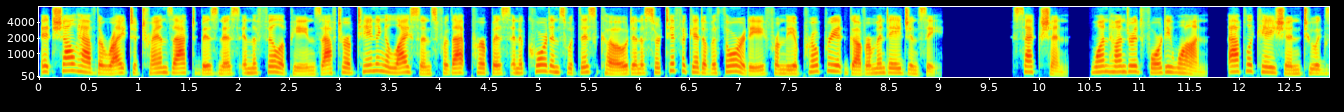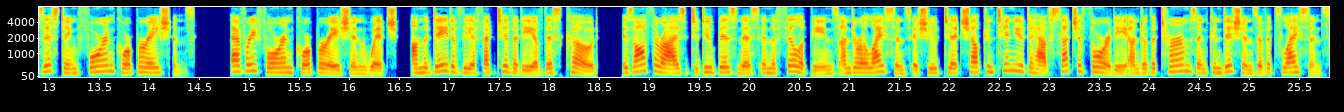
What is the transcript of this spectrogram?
It shall have the right to transact business in the Philippines after obtaining a license for that purpose in accordance with this code and a certificate of authority from the appropriate government agency. Section 141. Application to existing foreign corporations. Every foreign corporation which, on the date of the effectivity of this code, is authorized to do business in the Philippines under a license issued to it shall continue to have such authority under the terms and conditions of its license,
